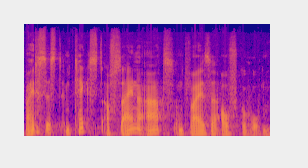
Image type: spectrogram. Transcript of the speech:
Beides ist im Text auf seine Art und Weise aufgehoben.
